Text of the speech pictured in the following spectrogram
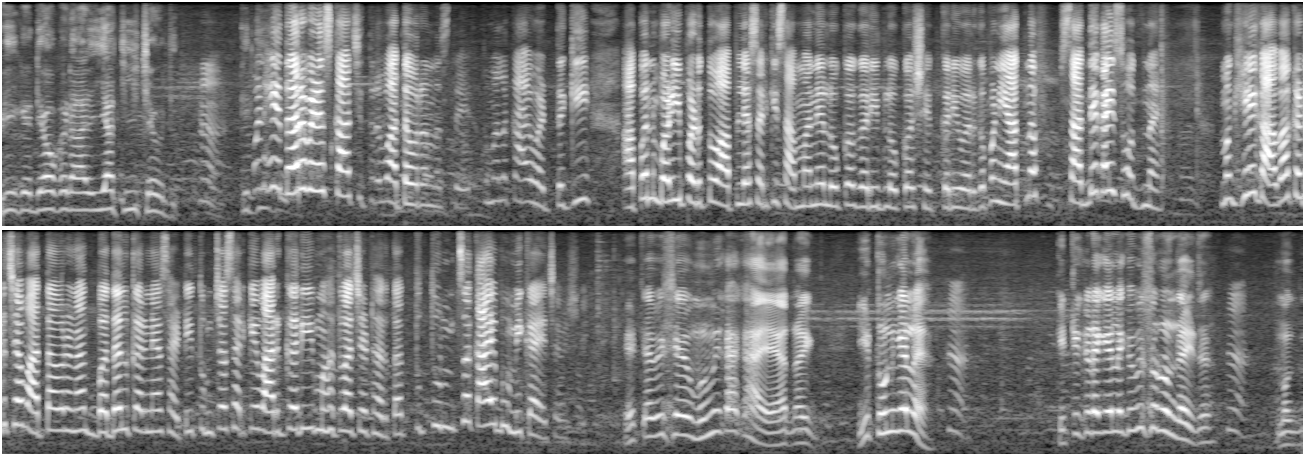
इकडे देवाकडे आली याची इच्छा होती. पण हे दरवेळेस का चित्र वातावरण नसते? तुम्हाला काय वाटतं की आपण बळी पडतो आपल्यासारखी सामान्य लोक गरीब लोक शेतकरी वर्ग पण यातनं साध्य काहीच होत नाही. मग हे गावाकडच्या वातावरणात बदल करण्यासाठी तुमच्यासारखे वारकरी महत्त्वाचे ठरतात. तू तुमचं काय भूमिका आहे याच्याविषयी? याच्याविषयी भूमिका काय आहे? आता इथून गेलं. हां. की तिकडे गेलं की विसरून जायचं. मग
